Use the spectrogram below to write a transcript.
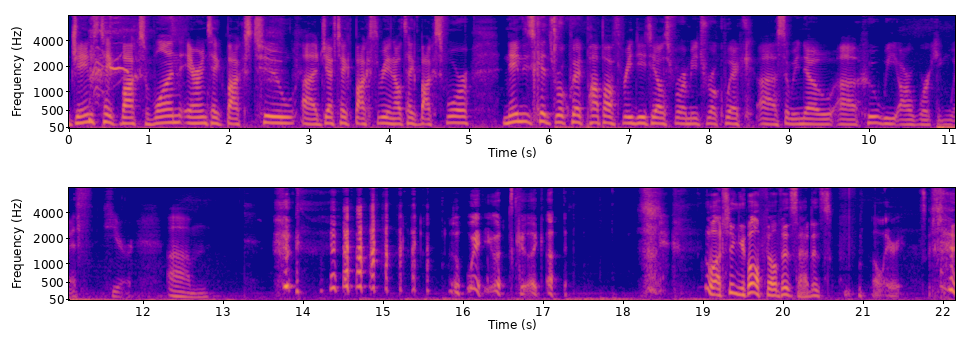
James take box one, Erin take box two, uh, Jeff take box three, and I'll take box four. Name these kids real quick. Pop off three details for them each real quick, uh, so we know uh, who we are working with here. Um, Wait, what's going on? Watching you all fill this out is hilarious.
